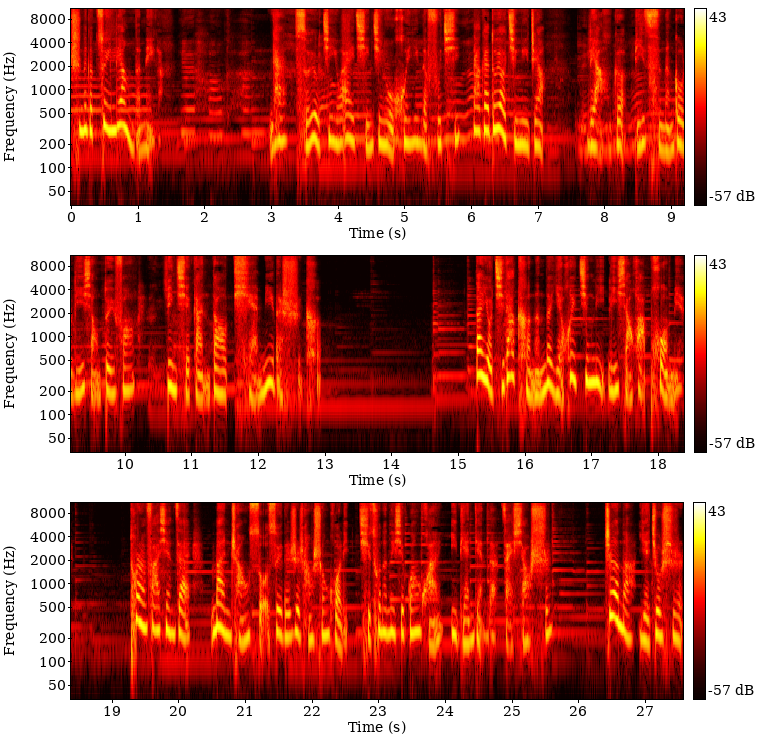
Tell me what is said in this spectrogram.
是那个最亮的那个。你看，所有经由爱情进入婚姻的夫妻，大概都要经历这样两个彼此能够理想对方，并且感到甜蜜的时刻。但有极大可能的也会经历理想化破灭，突然发现，在漫长琐碎的日常生活里，起初的那些光环一点点的在消失。这呢，也就是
